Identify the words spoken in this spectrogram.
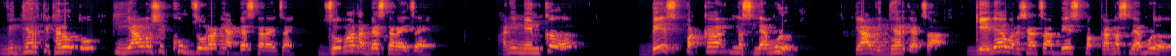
विद्यार्थी ठरवतो की या वर्षी खूप जोराने अभ्यास करायचा आहे जोमात अभ्यास करायचा आहे आणि नेमकं बेस पक्का नसल्यामुळं त्या विद्यार्थ्याचा गेल्या वर्षाचा बेस पक्का नसल्यामुळं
